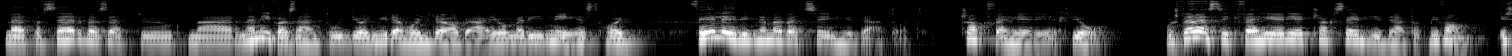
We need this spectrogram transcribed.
mert a szervezetünk már nem igazán tudja, hogy mire hogy reagáljon, mert így néz, hogy fél évig nem evett szénhidrátot, csak fehérjét, jó. Most nem eszik fehérjét, csak szénhidrátot. Mi van? És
